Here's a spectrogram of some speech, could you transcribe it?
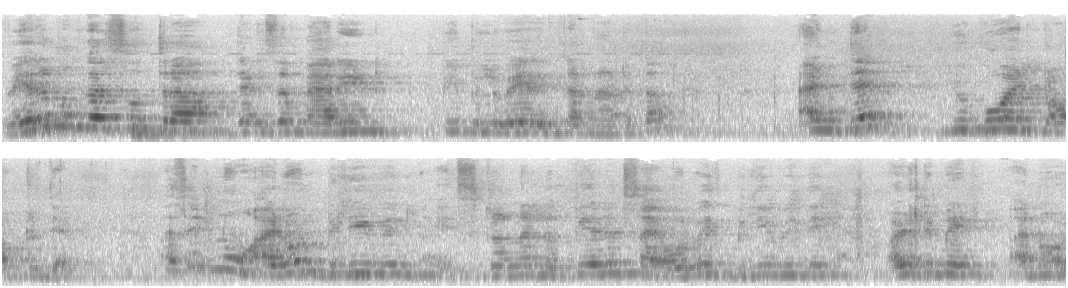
wear a Mangal Sutra, that is a married people wear in Karnataka, and then you go and talk to them. I said, no, I don't believe in external appearance. I always believe in the ultimate, I know,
